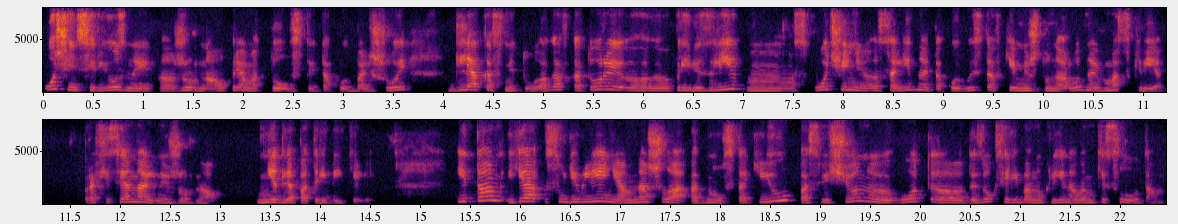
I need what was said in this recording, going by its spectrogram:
очень серьезный журнал, прямо толстый, такой большой, для косметологов, которые привезли с очень солидной такой выставки международной в Москве профессиональный журнал, не для потребителей. И там я с удивлением нашла одну статью, посвященную вот э, дезоксирибонуклеиновым кислотам.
